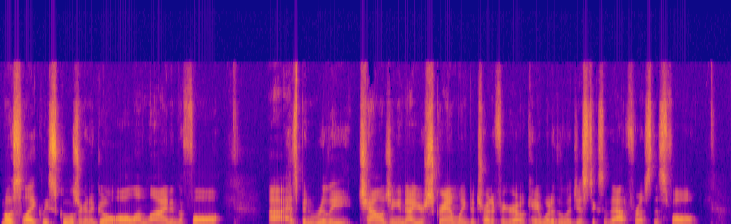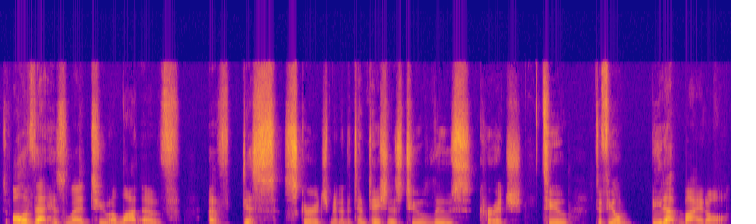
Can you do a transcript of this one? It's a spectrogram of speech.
most likely schools are going to go all online in the fall uh, has been really challenging. And now you're scrambling to try to figure out, okay, what are the logistics of that for us this fall? So all of that has led to a lot of, of discouragement. And the temptation is to lose courage, to, to feel beat up by it all,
